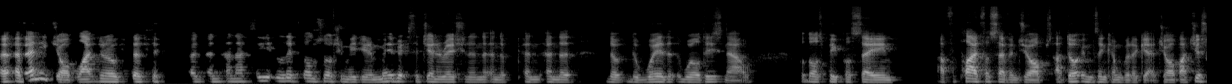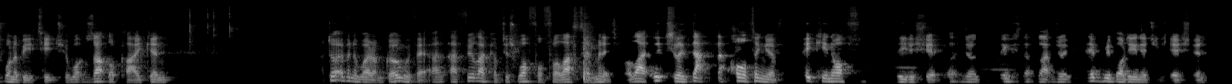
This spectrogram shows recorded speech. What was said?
uh, of any job, like you know the, the and, and, I see it lived on social media, and maybe it's the generation and, and the and, and the, the the way that the world is now but those people saying, I've applied for seven jobs. I don't even think I'm going to get a job. I just want to be a teacher. What does that look like? And I don't even know where I'm going with it. I, I feel like I've just waffled for the last 10 minutes. But like literally that that whole thing of picking off leadership, you know, things that like everybody in education,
